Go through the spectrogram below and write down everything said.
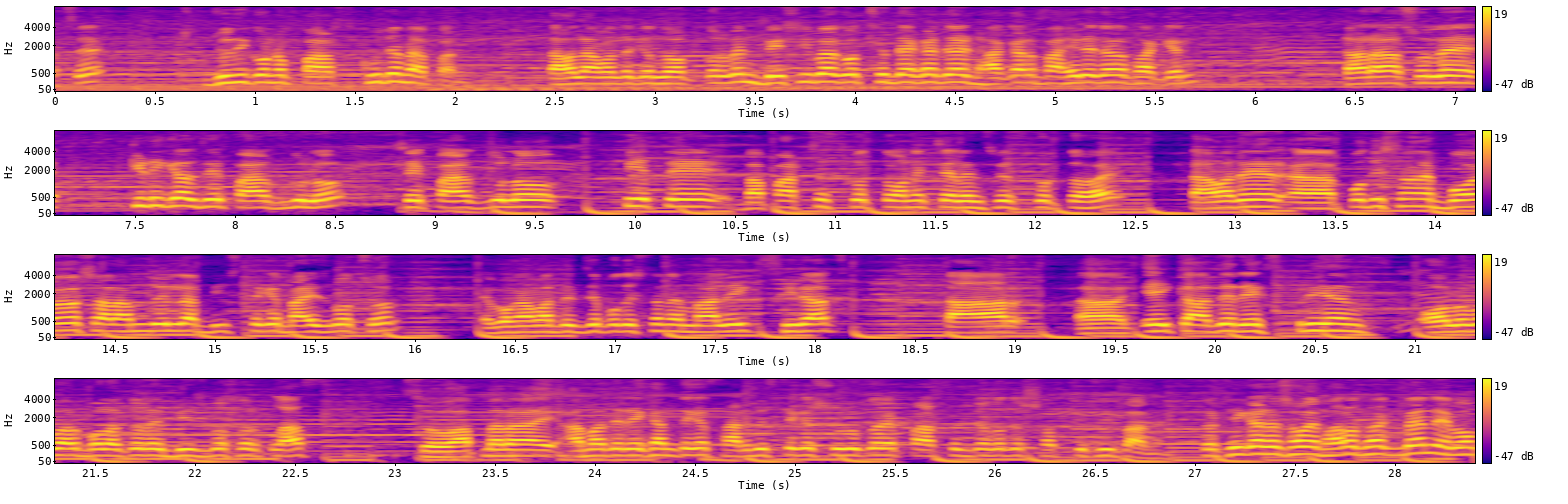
আছে। যদি কোনো পার্টস খুঁজে না পান, তাহলে আমাদেরকে নক করবেন। বেশিরভাগ হচ্ছে দেখা যায় ঢাকার বাইরে যারা থাকেন, তারা আসলে ক্রিটিক্যাল যে পার্টসগুলো সেই পার্টসগুলো পেতে বা পারচেস করতে অনেক চ্যালেঞ্জ ফেস করতে হয়। তা আমাদের প্রতিষ্ঠানের বয়স আলহামদুলিল্লাহ বিশ থেকে বাইশ বছর এবং আমাদের যে প্রতিষ্ঠানের মালিক সিরাজ, তার এই কাজের এক্সপিরিয়েন্স অল ওভার বলা চলে বিশ বছর প্লাস সো আপনারা আমাদের এখান থেকে সার্ভিস থেকে শুরু করে পার্সেল জগতে সব কিছুই পাবেন। তো ঠিক আছে সবাই ভালো থাকবেন এবং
